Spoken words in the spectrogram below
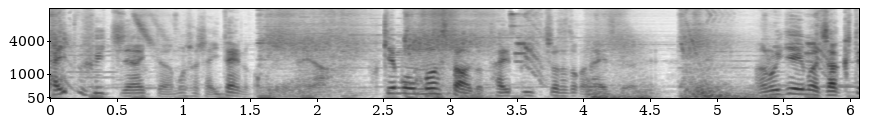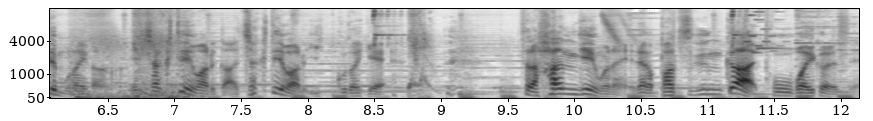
タイプ不一致じゃないってのはもしかしたら痛いのかもしれないな。ポケモンマスターとタイプ一致技とかないですけどね。あのゲームは弱点もないからな。え、弱点はあるか弱点はある、1個だけ。ただ半減はない。だから抜群か、当倍かですね。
